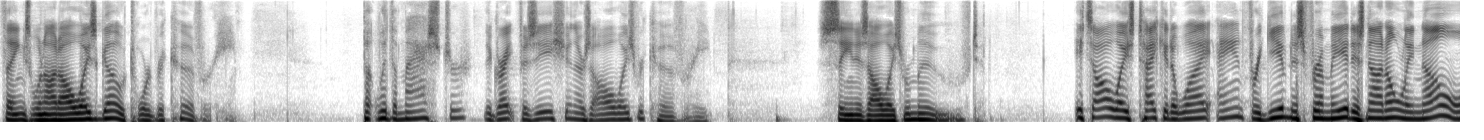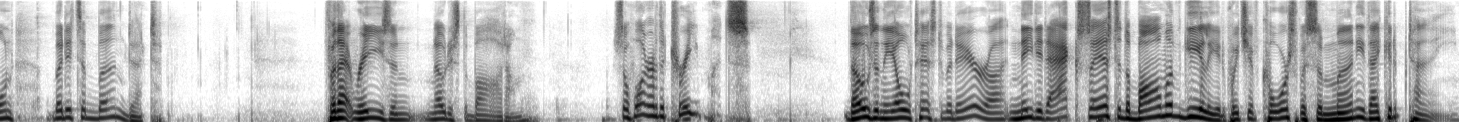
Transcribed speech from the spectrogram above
things will not always go toward recovery. But with the Master, the great physician, there's always recovery. Sin is always removed it's always taken away, and forgiveness from it is not only known, but it's abundant. For that reason, notice the bottom. So, what are the treatments? Those in the Old Testament era needed access to the balm of Gilead, which, of course, with some money they could obtain.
